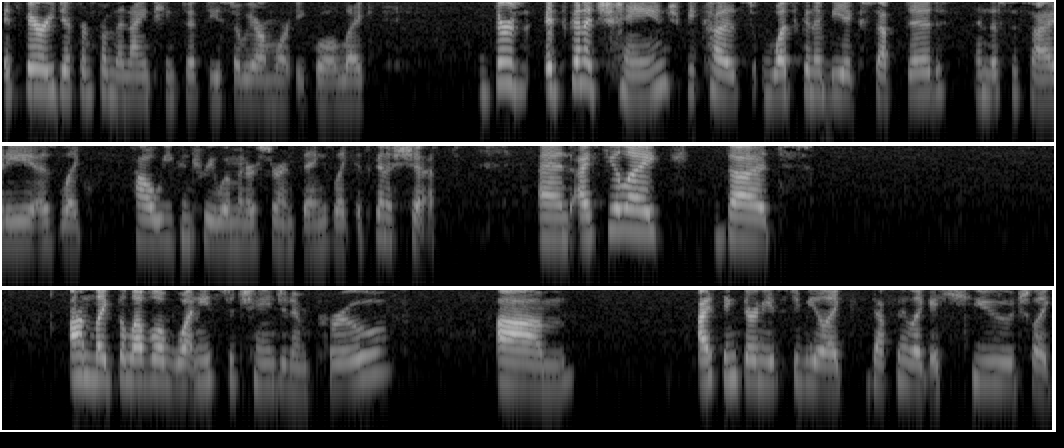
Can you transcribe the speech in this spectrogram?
it's very different from the 1950s so we are more equal. Like there's it's going to change because what's going to be accepted in the society as like how you can treat women or certain things like it's going to shift. And i feel like that on like the level of what needs to change and improve um i think there needs to be like definitely like a huge like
